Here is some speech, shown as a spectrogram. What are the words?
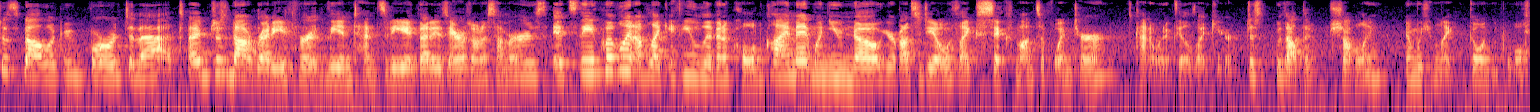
just not looking forward to that. I'm just not ready for the intensity that is Arizona summers. It's the equivalent of like if you live in a cold climate when you know you're about to deal with like six months of winter. It's kind of what it feels like here, just without the shoveling and we can like go in the pool.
